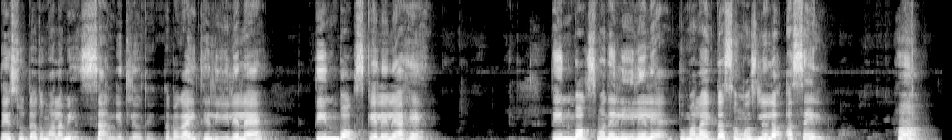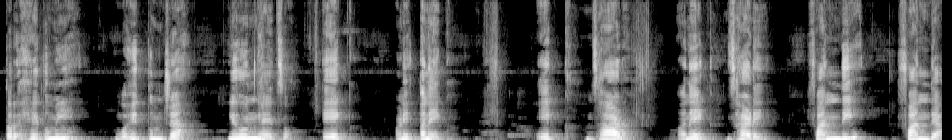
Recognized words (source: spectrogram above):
ते सुद्धा तुम्हाला मी सांगितले होते. तर बघा इथे लिहिलेलं आहे तीन बॉक्स केलेले आहे. तीन बॉक्समध्ये लिहिलेले आहे. तुम्हाला एकदा समजलेलं असेल हां तर हे तुम्ही वहीत तुमच्या लिहून घ्यायचं. एक आणि अनेक. एक झाड अनेक झाडे. फांदी फांद्या.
